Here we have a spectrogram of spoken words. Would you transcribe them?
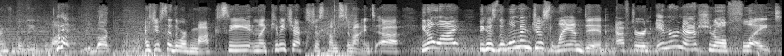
Time for the lead block. Lead block. I just said the word moxie, and like Kimmy Checks just comes to mind. Uh, you know why? Because the woman just landed after an international flight,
